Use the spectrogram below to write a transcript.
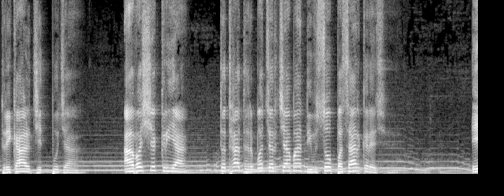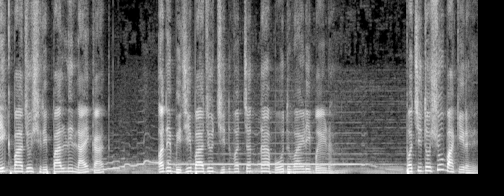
ત્રિકાળ જીન પૂજા આવશ્યક ક્રિયા તથા ધર્મચર્ચામાં દિવસો પસાર કરે છે. એક બાજુ શ્રીપાલની લાયકાત અને બીજી બાજુ જીનવચનના બોધવાળી મૈણા. પછી તો શું બાકી રહે?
